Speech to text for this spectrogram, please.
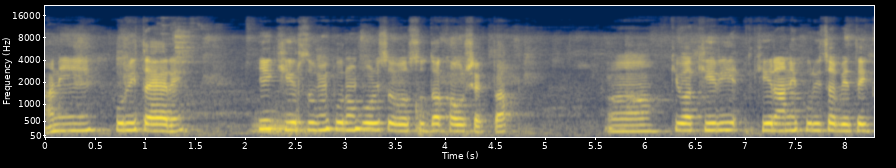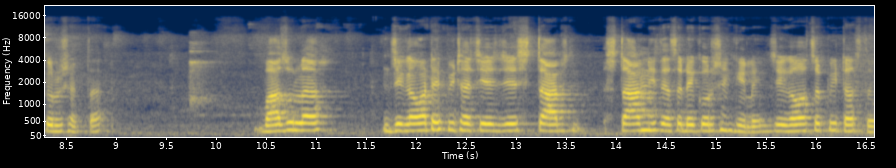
आणि पुरी तयार आहे. ही खीर तुम्ही पुरणपोळीसोबत सुद्धा खाऊ शकता. किंवा खिरी खीर आणि पुरीचा बेतही करू शकता. बाजूला जे गव्हाटे पिठाचे जे स्टार स्टारने त्याचं डेकोरेशन केलं आहे जे गव्हाचं पीठ असतं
